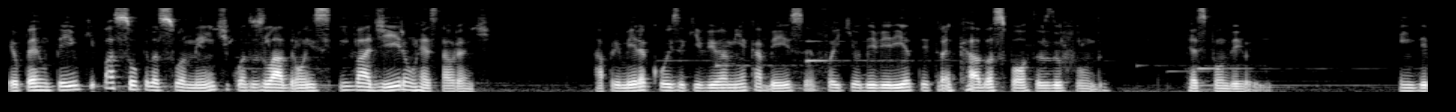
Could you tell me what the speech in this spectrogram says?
eu perguntei o que passou pela sua mente quando os ladrões invadiram o restaurante. A primeira coisa que veio à minha cabeça foi que eu deveria ter trancado as portas do fundo respondeu ele.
